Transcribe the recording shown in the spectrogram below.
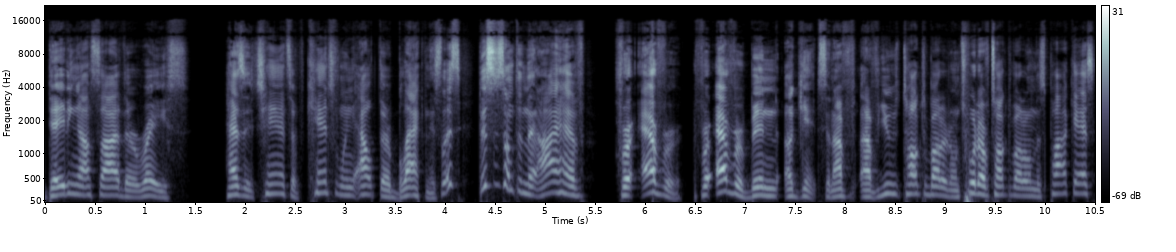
dating outside their race has a chance of canceling out their blackness. Let's this is something that I have forever, forever been against. And I've I've used talked about it on Twitter, I've talked about it on this podcast.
